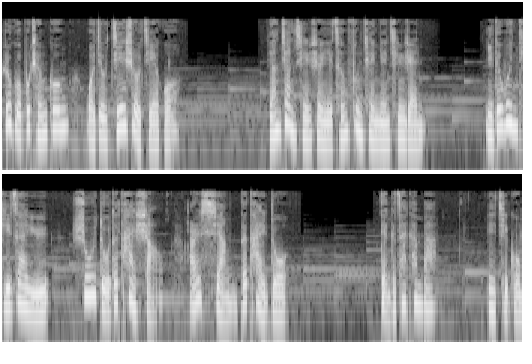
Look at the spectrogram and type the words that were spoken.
如果不成功，我就接受结果。”杨绛先生也曾奉劝年轻人：“你的问题在于书读的太少，而想的太多。”点个再看吧，一起共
